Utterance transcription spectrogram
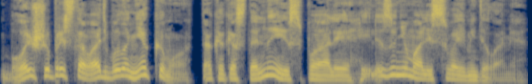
Больше приставать было некому, так как остальные спали или занимались своими делами.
